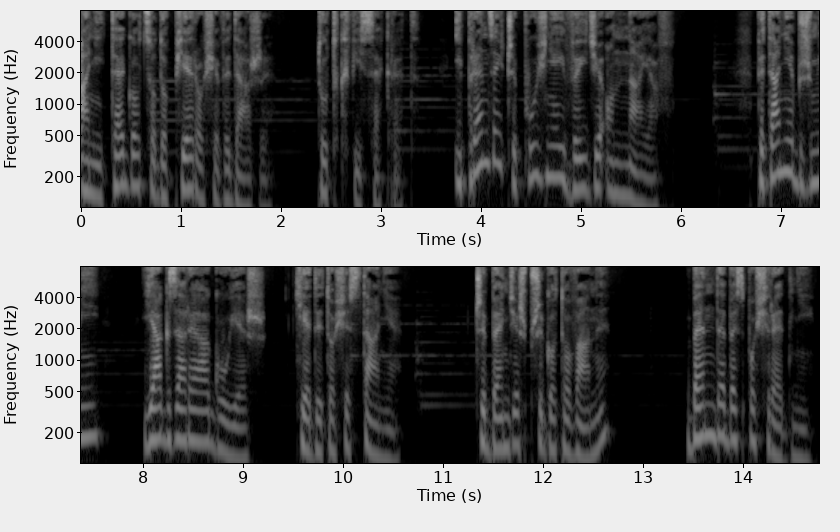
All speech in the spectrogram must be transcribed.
ani tego, co dopiero się wydarzy. Tu tkwi sekret. i prędzej czy później wyjdzie on na jaw. Pytanie brzmi, jak zareagujesz, kiedy to się stanie? Czy będziesz przygotowany? Będę bezpośredni.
